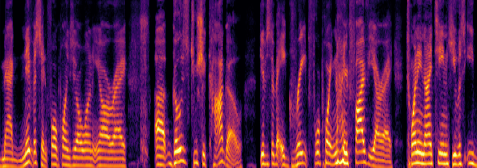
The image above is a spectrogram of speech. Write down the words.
magnificent 4.01 ERA. Uh, goes to Chicago, gives them a great 4.95 ERA. 2019, he was he,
